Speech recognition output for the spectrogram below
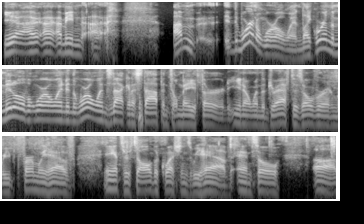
Yeah, I, I, I mean, I, I'm. We're in a whirlwind. Like we're in the middle of a whirlwind, and the whirlwind's not going to stop until May third. You know, when the draft is over and we firmly have answers to all the questions we have. And so, um,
